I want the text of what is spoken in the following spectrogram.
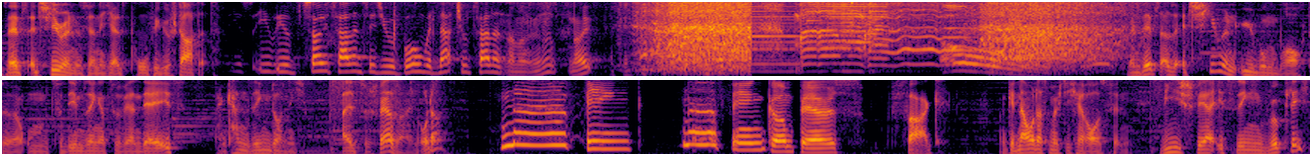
Selbst Ed Sheeran ist ja nicht als Profi gestartet. You, you're so talented, you were born with natural talent. I'm like, mm, no. Okay. Wenn selbst also Ed Sheeran Übungen brauchte, um zu dem Sänger zu werden, der er ist, dann kann Singen doch nicht allzu schwer sein, oder? Nothing, nothing compares. Fuck. Und genau das möchte ich herausfinden. Wie schwer ist Singen wirklich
